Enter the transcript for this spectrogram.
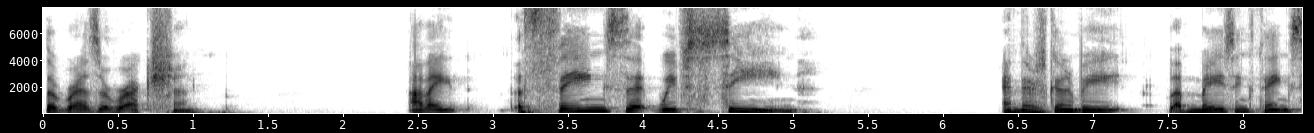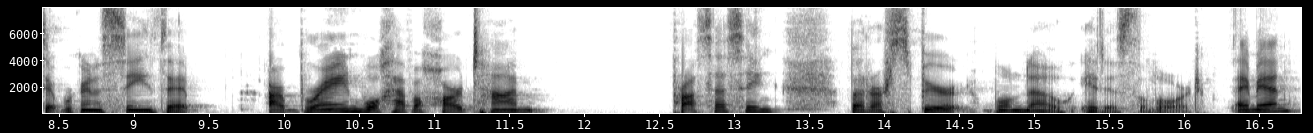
The resurrection. I mean, the things that we've seen, and there's going to be amazing things that we're going to see that our brain will have a hard time processing, but our spirit will know it is the Lord. Amen?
